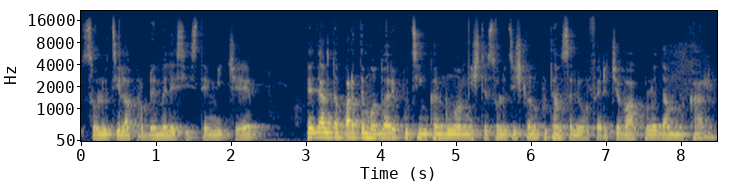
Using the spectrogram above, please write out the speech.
soluții la problemele sistemice, pe de altă parte mă doare puțin că nu am niște soluții și că nu puteam să le ofer ceva acolo, dar măcar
